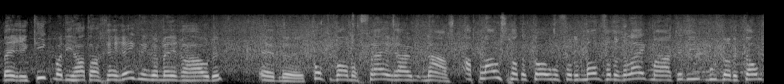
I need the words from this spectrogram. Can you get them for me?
bij Rekiek. Maar die had daar geen rekening mee gehouden. En uh, komt de bal nog vrij ruim naast. Applaus gaat er komen voor de man van de gelijkmaker. Die moet naar de kant.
